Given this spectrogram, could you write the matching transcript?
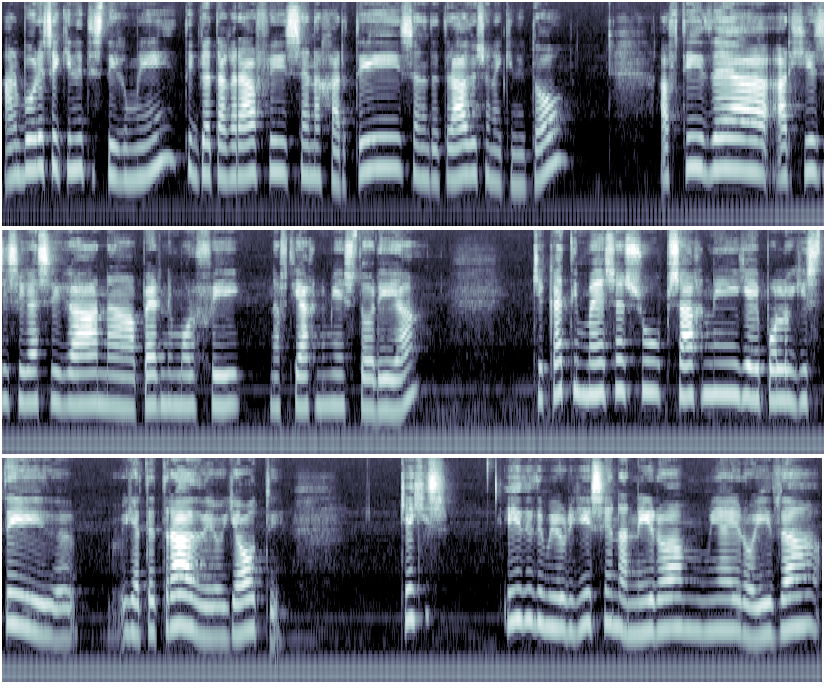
Αν μπορείς εκείνη τη στιγμή, την καταγράφεις σε ένα χαρτί, σε ένα τετράδιο, σε ένα κινητό. Αυτή η ιδέα αρχίζει σιγά σιγά να παίρνει μορφή, να φτιάχνει μια ιστορία και κάτι μέσα σου ψάχνει για υπολογιστή, για τετράδιο, για ό,τι. Και έχεις ήδη δημιουργήσει έναν ήρωα, μια ηρωίδα,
